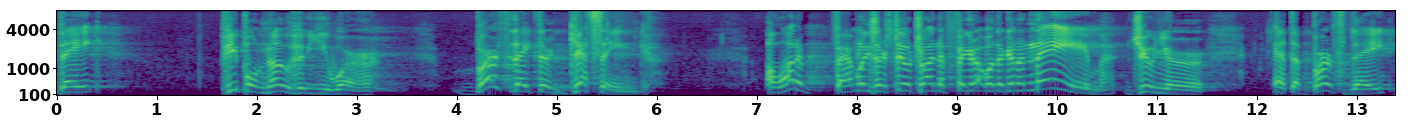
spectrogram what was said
date, people know who you were. Birth date, they're guessing. A lot of families are still trying to figure out what they're going to name Junior at the birth date.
